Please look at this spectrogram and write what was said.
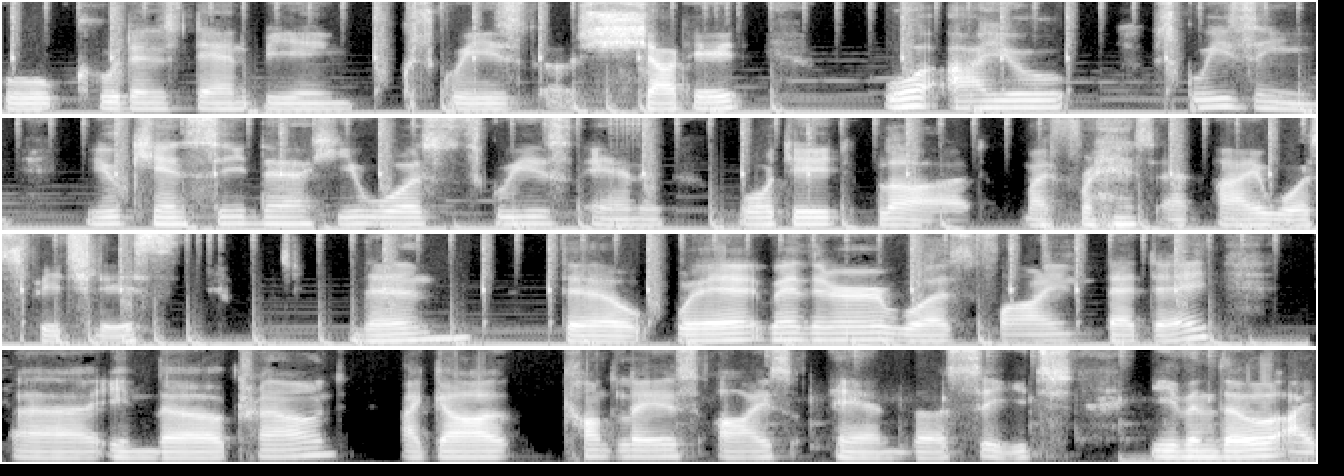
who couldn't stand being squeezed shouted, What are you squeezing? You can see that he was squeezed and vomited blood. My friends and I were speechless. Then the weather was fine that day. Uh, in the crowd, I got countless eyes and the seats, even though I,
